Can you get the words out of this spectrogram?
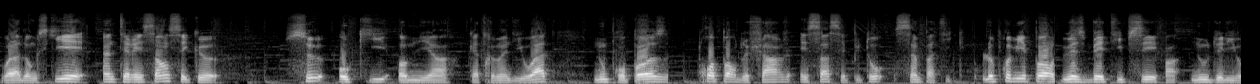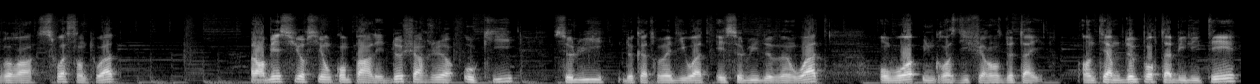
Voilà, donc ce qui est intéressant, c'est que ce Oki Omnia 90 watts nous propose trois ports de charge et ça c'est plutôt sympathique. Le premier port USB type C nous délivrera 60 watts alors bien sûr, si on compare les deux chargeurs Oki, celui de 90 watts et celui de 20 watts, on voit une grosse différence de taille. En termes de portabilité,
